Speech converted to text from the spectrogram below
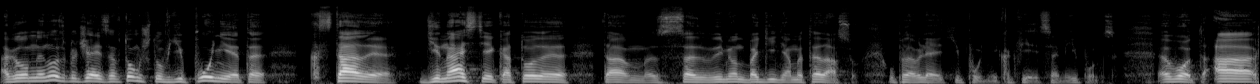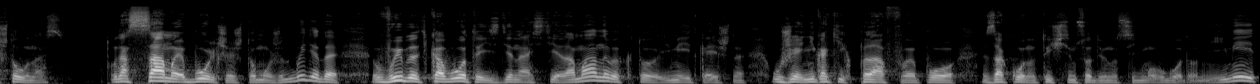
Огромное но заключается в том, что в Японии это старая династия, которая там со времен богини Аматерасу управляет Японией, как верят сами японцы. Вот. А что у нас? У нас самое большее, что может быть, это выбрать кого-то из династии Романовых, кто имеет, конечно, уже никаких прав по закону 1797 года он не имеет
